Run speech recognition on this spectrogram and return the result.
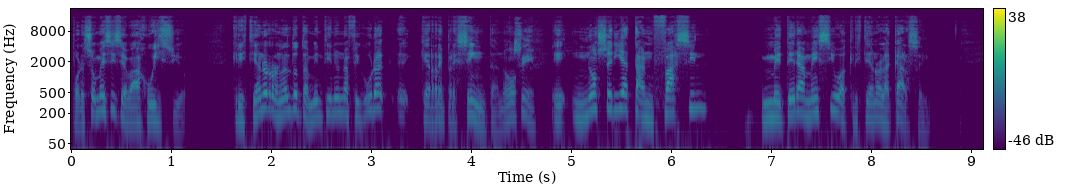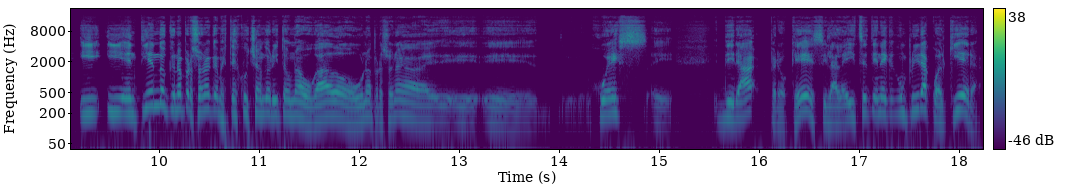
por eso Messi se va a juicio. Cristiano Ronaldo también tiene una figura eh, que representa, ¿no? Sí. Eh, no sería tan fácil meter a Messi o a Cristiano a la cárcel. Y, y entiendo que una persona que me esté escuchando ahorita, un abogado o una persona eh, eh, juez, dirá, ¿pero qué? Si la ley se tiene que cumplir a cualquiera.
